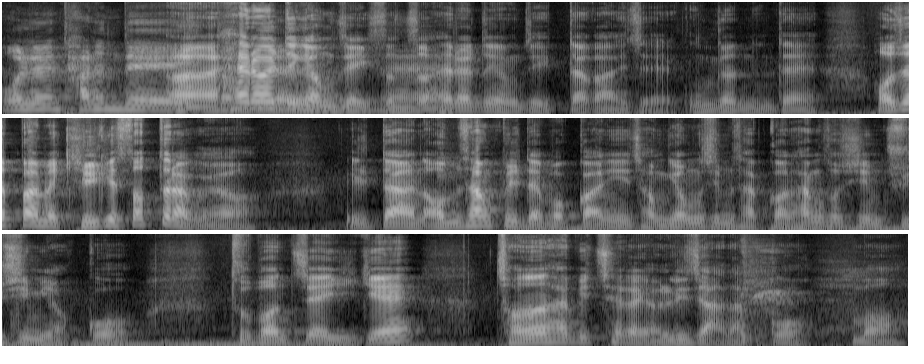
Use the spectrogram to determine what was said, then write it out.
원래는 다른데 아, 헤럴드 경제 있었죠. 네. 헤럴드 경제 있다가 이제 옮겼는데 어젯밤에 길게 썼더라고요. 일단 엄상필 대법관이 정경심 사건 항소심 주심이었고 두 번째 이게 전원 합의체가 열리지 않았고 뭐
